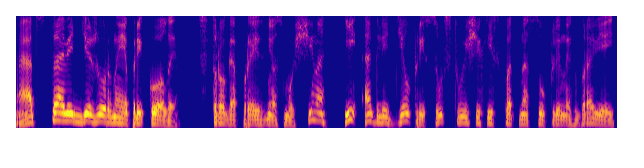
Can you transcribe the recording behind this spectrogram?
отставить дежурные приколы», – строго произнес мужчина и оглядел присутствующих из-под насупленных бровей.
